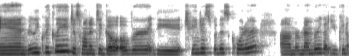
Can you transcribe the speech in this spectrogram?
And really quickly, just wanted to go over the changes for this quarter. Um, remember that you can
